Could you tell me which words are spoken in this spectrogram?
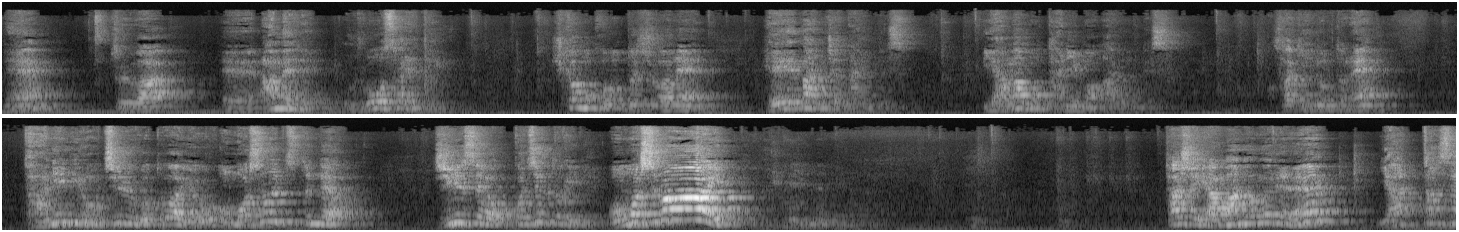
ね、それは、えー、雨で潤されている。しかもこの土地はね平板じゃないんです。山も谷もあるんです。さっき言ったね。谷に落ちることはよ面白いっつってんだよ。人生を落っこちる時面白い。確か山の上でねやったぜ。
